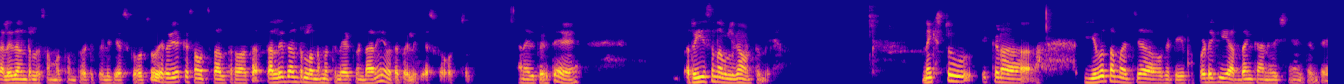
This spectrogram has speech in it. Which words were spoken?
తల్లిదండ్రుల సమ్మతంతో పెళ్ళి చేసుకోవచ్చు. ఇరవై ఒక్క సంవత్సరాల తర్వాత తల్లిదండ్రుల అనుమతి లేకుండానే యువత పెళ్ళి చేసుకోవచ్చు అనేది పెడితే రీజనబుల్గా ఉంటుంది. నెక్స్ట్ ఇక్కడ యువత మధ్య ఒకటి ఎప్పటికీ అర్థం కాని విషయం ఏంటంటే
